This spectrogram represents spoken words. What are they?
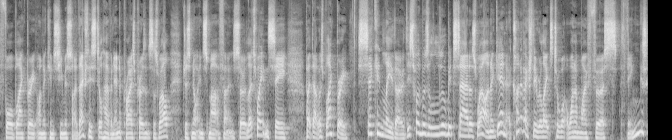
for BlackBerry on the consumer side. They actually still have an enterprise presence as well, just not in smartphones. So let's wait and see. But that was BlackBerry. Secondly, though, this one was a little bit sad as well. And again, it kind of actually relates to one of my first things.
